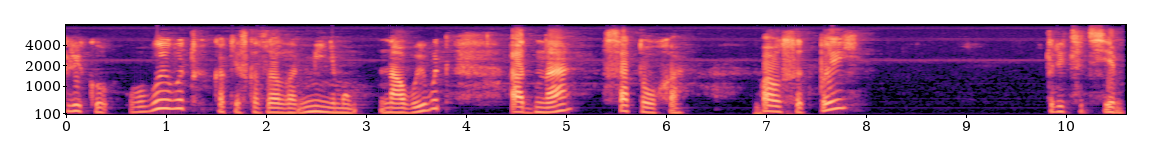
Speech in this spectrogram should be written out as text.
кликаю вывод. Как я сказала, минимум на вывод. Одна сатоха. Faucet Pay. 37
